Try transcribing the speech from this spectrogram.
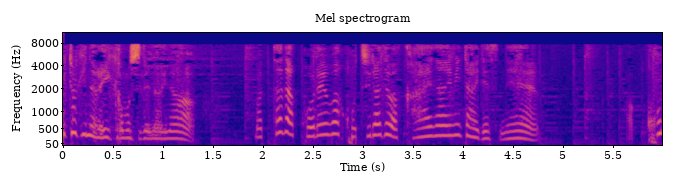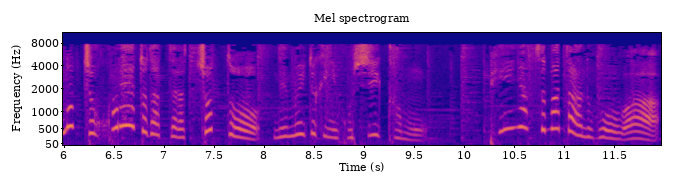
い時ならいいかもしれないな。ま、ただこれはこちらでは買えないみたいですね。このチョコレートだったらちょっと眠い時に欲しいかも。ピーナッツバターの方は、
